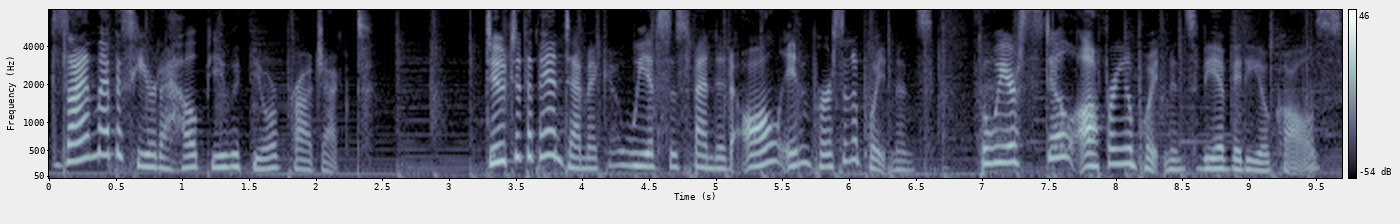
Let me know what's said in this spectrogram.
Design Lab is here to help you with your project. Due to the pandemic, we have suspended all in person appointments, but we are still offering appointments via video calls.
